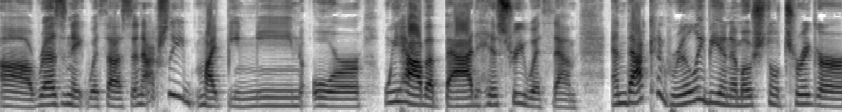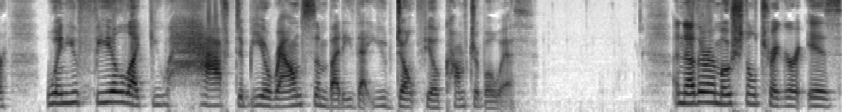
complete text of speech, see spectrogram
uh, resonate with us and actually might be mean or we have a bad history with them. And that can really be an emotional trigger when you feel like you have to be around somebody that you don't feel comfortable with. Another emotional trigger is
